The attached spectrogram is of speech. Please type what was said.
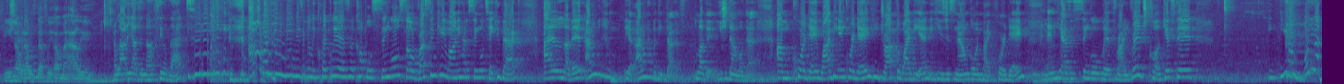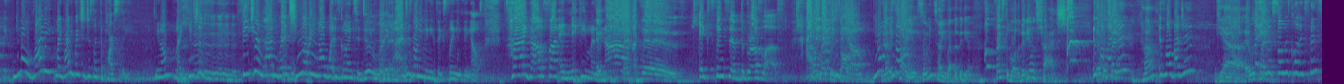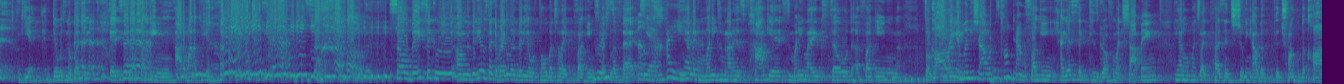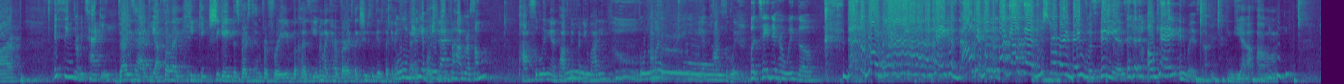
you know, that was definitely up my alley. A lot of y'all did not feel that. I'm gonna run through new music really quickly. There's a couple singles. So Rustin Kaylani had a single "Take You Back." I love it. I don't really have, yeah, I don't have a deep dive. Love it. You should download that. Um, Cordae, YBN Cordae, he dropped the YBN and he's just now going by Cordae. And he has a single with Roddy Ricch called Gifted. You know, all you got, you know, Roddy, like Roddy Ricch is just like the parsley. You know, like he's just featuring one Rich. You already know what it's going to do. Like I just don't even need to explain anything else. Ty Dolla Sign and Nicki Minaj, Expensive. expensive. The girls love. I don't did like the song. You don't let like me the tell you. So let me tell you about the video. Oh. First of all, the video is trash. Ah, it's it low was budget. like, huh? It's low budget, Yeah, it was but the song is called expensive. yeah, there was no budget. it's the fucking onomatopoeia. So, so basically, um, the video is like a regular video with a whole bunch of like fucking special effects. Yeah. I hate He had like that. money coming out of his pockets. Money like filled a fucking Ferrari. Fucking money showers. Calm down. fucking I guess like his girlfriend went shopping. He had a whole bunch of like presents shooting out of the trunk of the car. It seems very tacky. Very tacky. I feel like he she gave this verse to him for free because even like her verse, like she usually gives like an Oh, maybe a portion, payback for Hot Girl Summer. Possibly and possibly for new body. Yeah, possibly. But Tay did her wig though. That's the real boy. okay, because I don't care what the fuck y'all said. Them strawberry bangs was hideous. Okay. Anyways, sorry. Yeah. Um,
